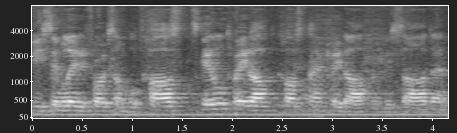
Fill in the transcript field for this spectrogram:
we simulated, for example, cost, schedule trade-off, cost time trade-off, and we saw that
